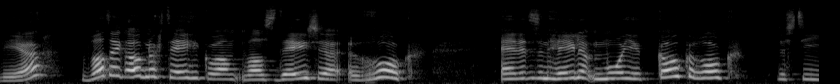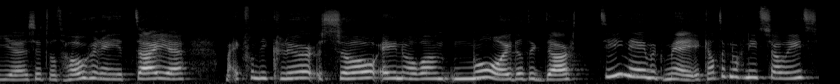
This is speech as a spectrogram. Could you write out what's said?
weer. Wat ik ook nog tegenkwam was deze rok. En dit is een hele mooie kokerrok. Dus die uh, zit wat hoger in je taille. Maar ik vond die kleur zo enorm mooi dat ik dacht, die neem ik mee. Ik had ook nog niet zoiets.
